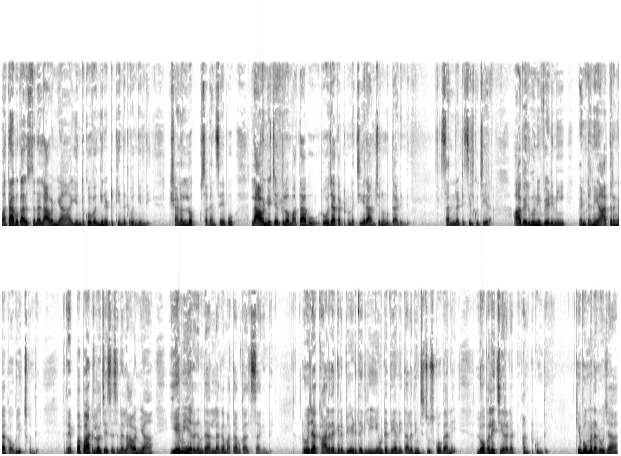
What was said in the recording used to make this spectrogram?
మతాబు కాలుస్తున్న లావణ్య ఎందుకో వంగినట్టు కిందకి వంగింది. క్షణంలో సగంసేపు లావణ్య చేతిలో మతాబు రోజా కట్టుకున్న చీర అంచును ముద్దాడింది. సన్నటి సిల్కు చీర. ఆ వెలుగుని వేడిని వెంటనే ఆత్రంగా కౌగిలించుకుంది. రెప్పపాటులో చేసేసిన లావణ్య ఏమీ ఎరగని దానిలాగా మతాబు కాల్చసాగింది. రోజా కాళ్ళ దగ్గర వేడి తగిలి ఏమిటది అని తలదించి చూసుకోగానే లోపలే చీర అంటుకుంది. కెబుమ్మన రోజా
